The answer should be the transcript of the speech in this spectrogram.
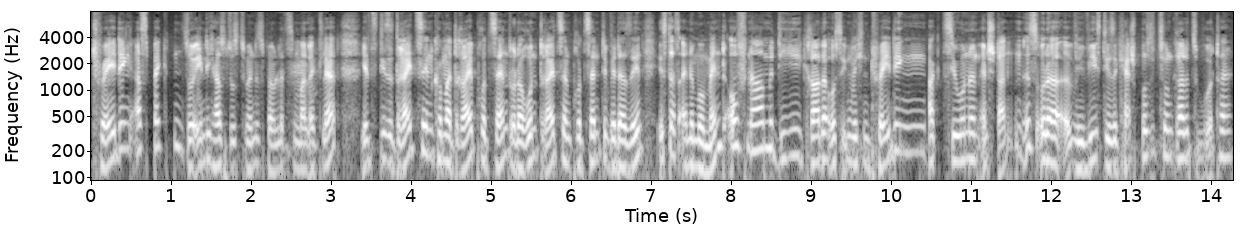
Trading-Aspekten. So ähnlich hast du es zumindest beim letzten Mal erklärt. Jetzt diese 13,3% oder rund 13%, die wir da sehen, ist das eine Momentaufnahme, die gerade aus irgendwelchen Trading-Aktionen entstanden ist? Oder wie, wie ist diese Cash-Position gerade zu beurteilen?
